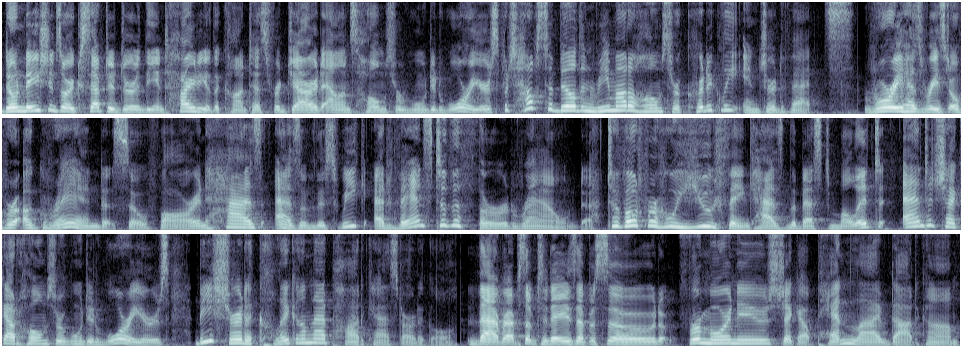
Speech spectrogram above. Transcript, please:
Donations are accepted during the entirety of the contest for Jared Allen's Homes for Wounded Warriors, which helps to build and remodel homes for critically injured vets. Rory has raised over a grand so far and has, as of this week, advanced to the third round. To vote for who you think has the best mullet and to check out Homes for Wounded Warriors, be sure to click on that podcast article. That wraps up today's episode. For more news, check out pennlive.com.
